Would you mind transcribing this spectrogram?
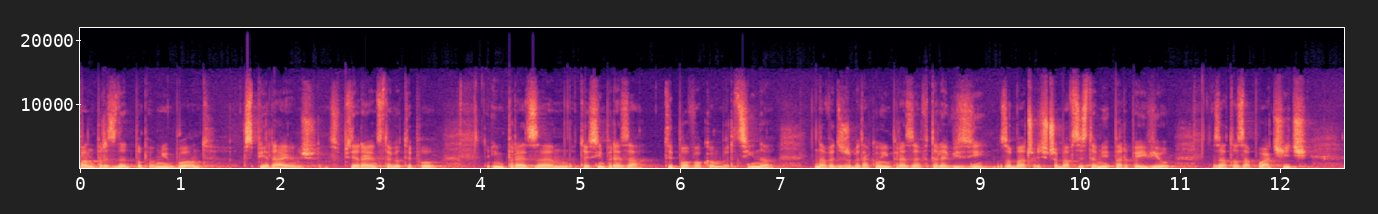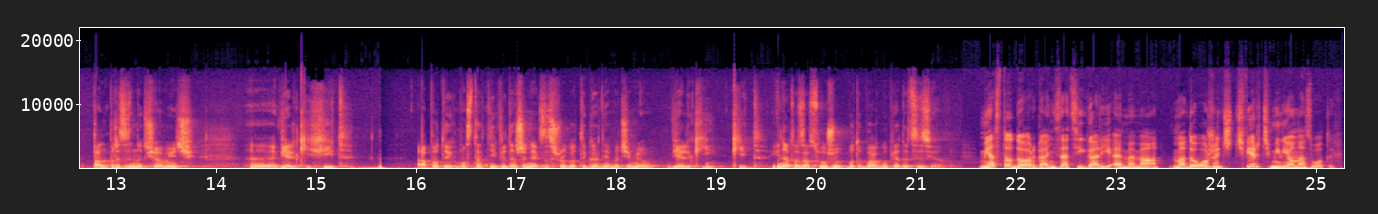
Pan prezydent popełnił błąd, wspierając, wspierając tego typu imprezę. To jest impreza typowo komercyjna. Nawet żeby taką imprezę w telewizji zobaczyć, trzeba w systemie per pay view za to zapłacić. Pan prezydent chciał mieć e, wielki hit, a po tych ostatnich wydarzeniach z zeszłego tygodnia będzie miał wielki kit. I na to zasłużył, bo to była głupia decyzja. Miasto do organizacji gali MMA ma dołożyć ćwierć miliona złotych.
